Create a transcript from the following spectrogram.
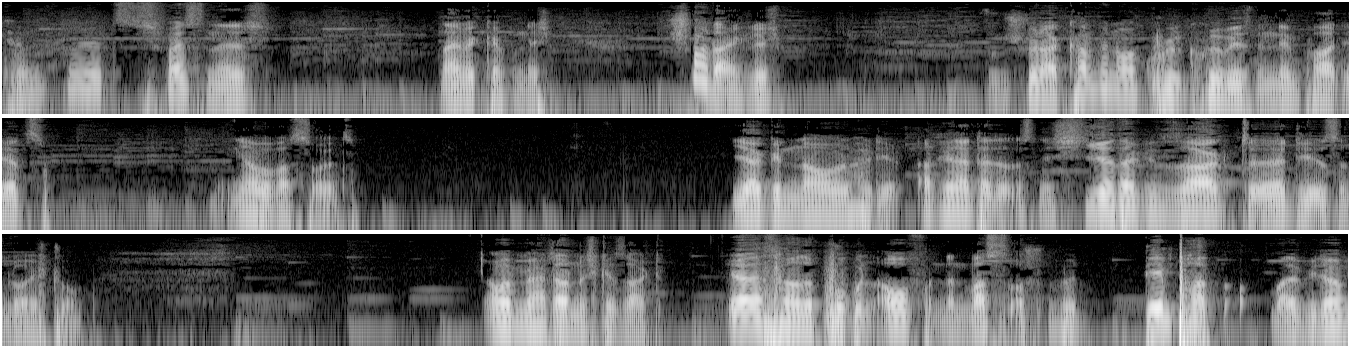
Kämpfen wir jetzt? Ich weiß nicht. Nein, wir kämpfen nicht. Schade eigentlich. So ein schöner Kampf wäre noch cool, cool gewesen in dem Part jetzt. Ja, aber was soll's. Ja, genau, halt die Arena hat das nicht hier, hat er gesagt, äh, die ist im Leuchtturm. Aber mir hat er auch nicht gesagt. Ja, das war unser Pokémon auf und dann war es auch schon für den Part mal wieder.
